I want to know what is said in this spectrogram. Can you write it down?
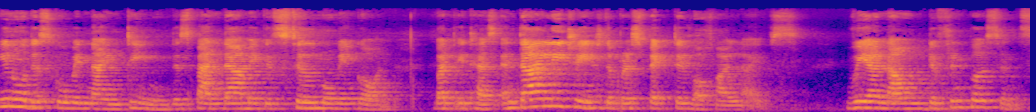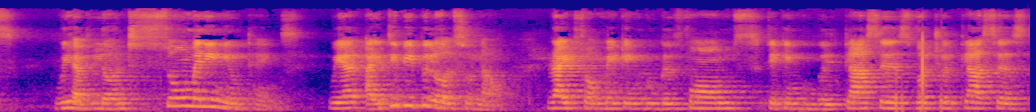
You know, this COVID 19, this pandemic is still moving on, but it has entirely changed the perspective of our lives. We are now different persons. We have learned so many new things. We are IT people also now, right from making Google Forms, taking Google classes, virtual classes.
